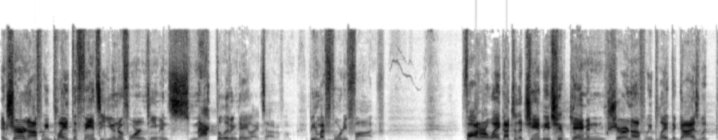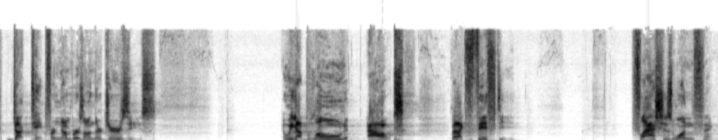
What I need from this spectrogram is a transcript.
And sure enough, we played the fancy uniform team and smacked the living daylights out of them, beat them by 45. Fought our way, got to the championship game, and sure enough, we played the guys with duct tape for numbers on their jerseys. And we got blown out by like 50. Flash is one thing.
